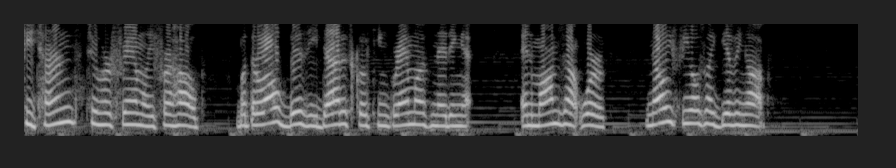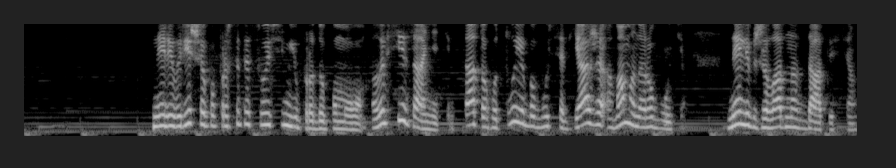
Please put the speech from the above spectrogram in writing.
She turns to her family for help, but they're all busy. Dad is cooking, grandma's knitting, and mom's at work. Nellie feels like giving up. Нелі вирішує попросити свою сім'ю про допомогу, але всі зайняті. Тато готує, бабуся в'яже, а мама на роботі. Нелі вже ладна здатися.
